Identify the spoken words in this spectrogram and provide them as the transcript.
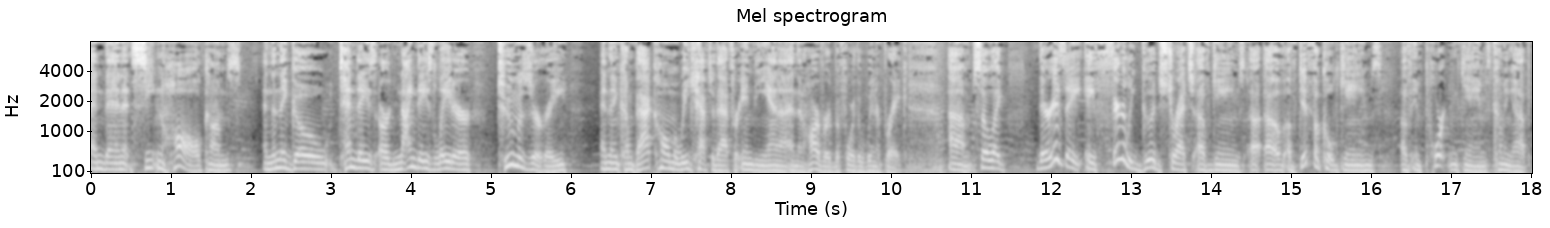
and then at Seton Hall comes, and then they go ten days or nine days later to Missouri, and then come back home a week after that for Indiana and then Harvard before the winter break. Um, so like there is a, a fairly good stretch of games uh, of, of difficult games of important games coming up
